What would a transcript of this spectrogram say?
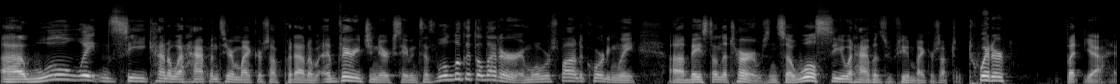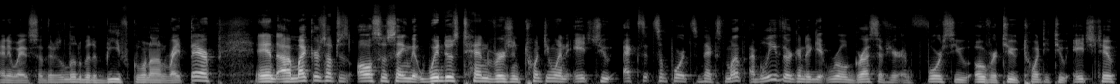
Uh, we'll wait and see kind of what happens here. Microsoft put out a, a, very generic statement says, we'll look at the letter and we'll respond accordingly uh, based on the terms. And so we'll see what happens between Microsoft and Twitter but yeah, anyway, so there's a little bit of beef going on right there. And uh, Microsoft is also saying that Windows 10 version 21H2 exit supports next month. I believe they're going to get real aggressive here and force you over to 22H2.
